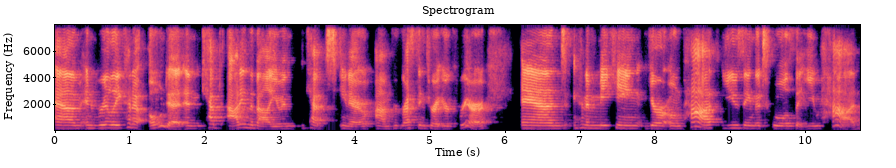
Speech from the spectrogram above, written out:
Um, and really kind of owned it and kept adding the value and kept, you know, um, progressing throughout your career and kind of making your own path using the tools that you had.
